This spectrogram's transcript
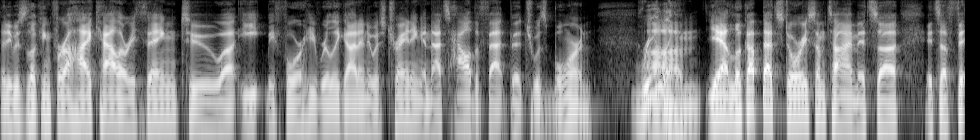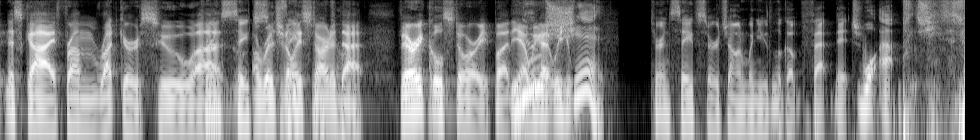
that he was looking for a high calorie thing to uh, eat before he really got into his training, and that's how the fat bitch was born. really Um, yeah, look up that story sometime. It's a it's a fitness guy from Rutgers who uh, Turn originally safe started on. that. Very cool story. But yeah, no we got we shit. Turn safe search on when you look up fat bitch. Well, uh, Jesus.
